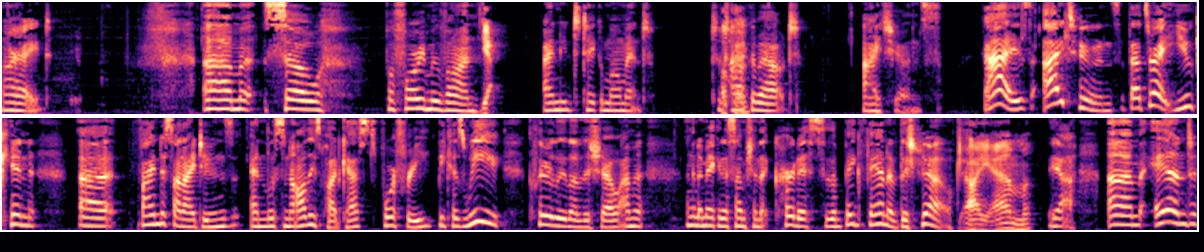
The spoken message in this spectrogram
All right. Um. So, before we move on, Yeah. I need to take a moment to Okay. talk about iTunes. Guys, iTunes. That's right. You can uh, find us on iTunes and listen to all these podcasts for free because we clearly love the show. I'm a, I'm going to make an assumption that Curtis is a big fan of the show. I am. Yeah. Um, and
